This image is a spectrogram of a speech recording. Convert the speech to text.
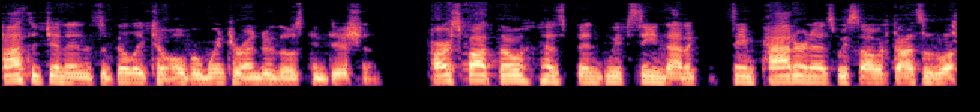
pathogen and its ability to overwinter under those conditions. Tar spot, though, has been we've seen that uh, same pattern as we saw with well,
